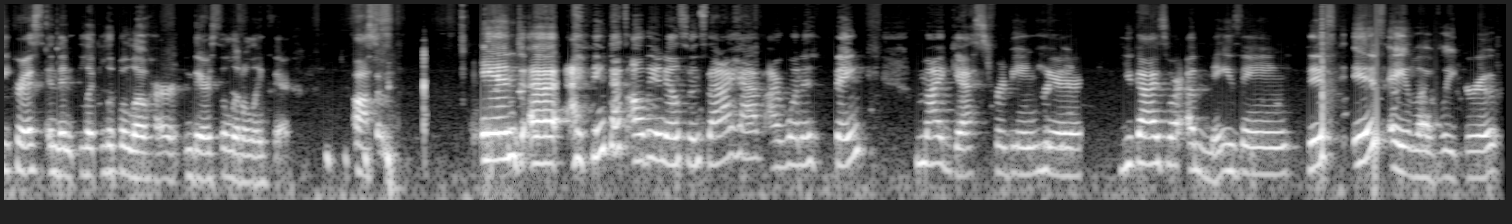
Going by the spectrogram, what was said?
See Chris and then look look below her and there's the little link there. Awesome. And uh, I think that's all the announcements that I have. I want to thank my guests for being here. You guys were amazing. This is a lovely group.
